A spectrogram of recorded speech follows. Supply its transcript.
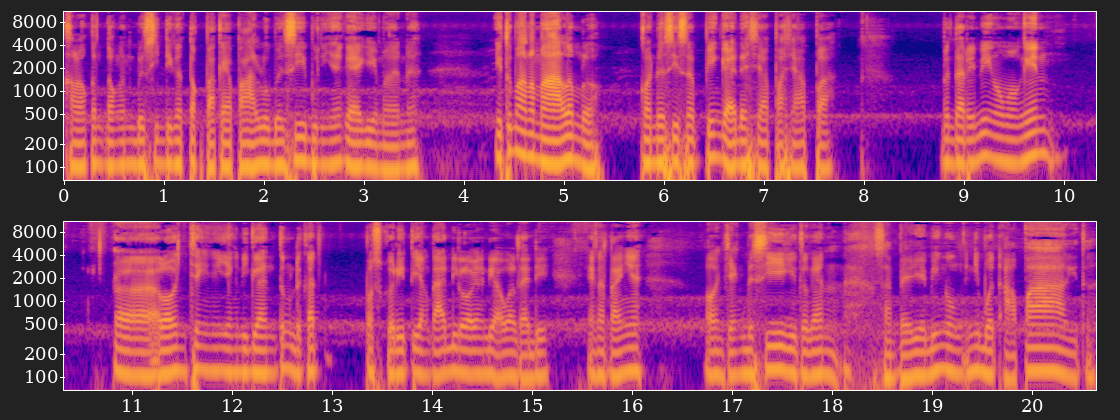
kalau kentongan besi digetok pakai palu besi bunyinya kayak gimana. Itu malam-malam loh kondisi sepi nggak ada siapa-siapa. Bentar ini ngomongin uh, lonceng yang digantung dekat pos security yang tadi loh yang di awal tadi. Yang katanya lonceng besi gitu kan. Sampai dia bingung ini buat apa? gitu.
